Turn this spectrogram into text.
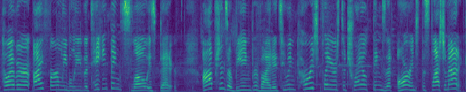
However, I firmly believe that taking things slow is better. Options are being provided to encourage players to try out things that aren't the Splash-O-Matic.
